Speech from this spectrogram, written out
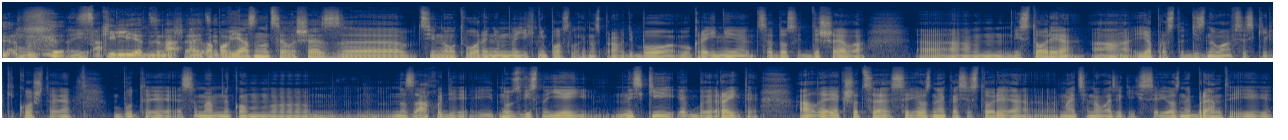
Скелет А, а, а пов'язано це лише з е, ціноутворенням на їхні послуги, насправді, бо в Україні це досить дешева історія. А я просто дізнавався, скільки коштує бути СММником е, на заході. І, ну, звісно, є й низькі якби, рейти, але якщо це серйозна якась історія, е, мається на увазі якийсь серйозний бренд, і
